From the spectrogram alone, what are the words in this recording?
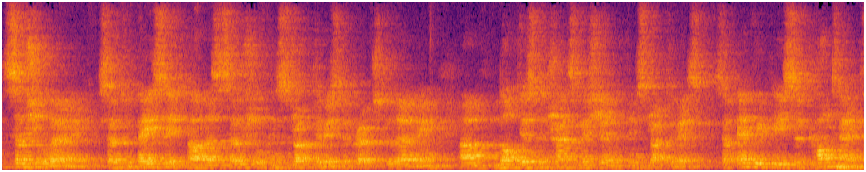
social learning. So to base it on a social constructivist approach to learning, um, not just a transmission instructivist. So every piece of content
